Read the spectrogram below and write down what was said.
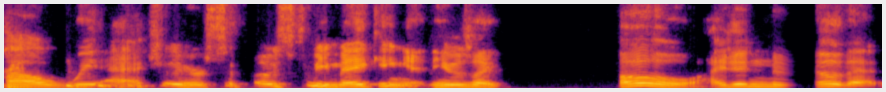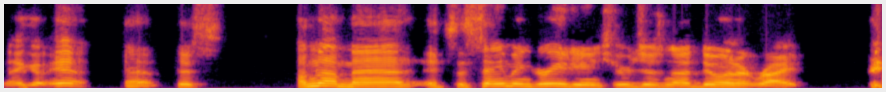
how we actually are supposed to be making it. And he was like, Oh, I didn't know that. And I go, Yeah, yeah this, I'm not mad. It's the same ingredients. You're just not doing it right.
